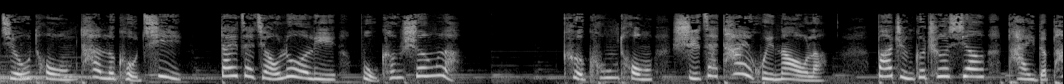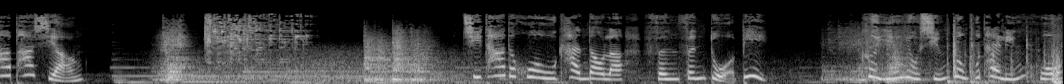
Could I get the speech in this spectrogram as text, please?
酒桶叹了口气，待在角落里不吭声了。可空桶实在太会闹了。把整个车厢拍得啪啪响，其他的货物看到了，纷纷躲避，可也有行动不太灵活、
